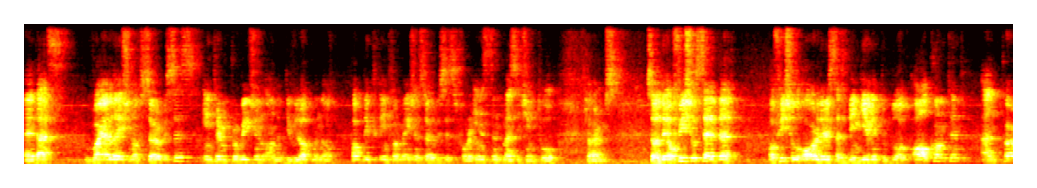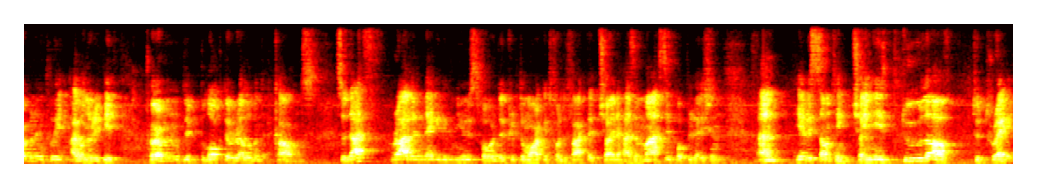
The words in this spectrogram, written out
that's violation of services, interim provision on the development of public information services for instant messaging tool terms. So the official said that official orders has been given to block all content and permanently, I want to repeat, permanently block the relevant accounts. So that's rather negative news for the crypto market for the fact that China has a massive population and here is something, Chinese do love to trade.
